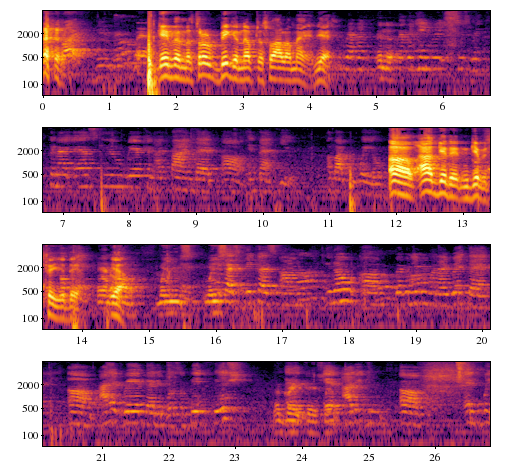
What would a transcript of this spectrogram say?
gave him a throat big enough to swallow a man. Yes. Reverend, the- Reverend Henry, excuse me, can I ask you, where can I find that, uh, in Matthew, about the whale? Uh, I'll get it and give it to you then. And Yeah. um, when you when you Because, read that it was a big fish. a great and- fish. yeah. And I didn't, um, and when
